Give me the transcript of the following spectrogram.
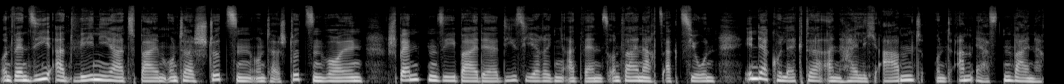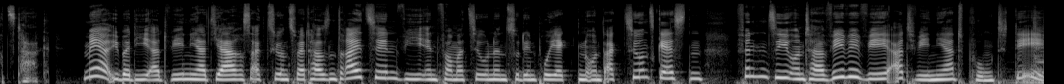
Und wenn Sie Adveniat beim Unterstützen unterstützen wollen, spenden Sie bei der diesjährigen Advents- und Weihnachtsaktion in der Kollekte an Heiligabend und am ersten Weihnachtstag. Mehr über die Adveniat Jahresaktion 2013 wie Informationen zu den Projekten und Aktionsgästen finden Sie unter www.adveniat.de.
